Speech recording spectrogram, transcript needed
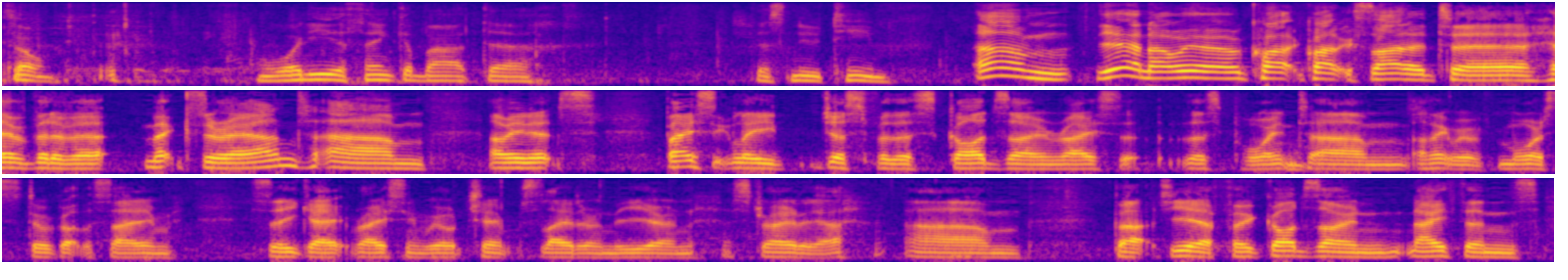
So, what do you think about uh, this new team? Um, yeah, no, we're quite quite excited to have a bit of a mix around. Um, I mean, it's basically just for this GodZone race at this point. Um, I think we've more still got the same Seagate Racing World Champs later in the year in Australia. Um, but yeah, for GodZone, Nathan's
